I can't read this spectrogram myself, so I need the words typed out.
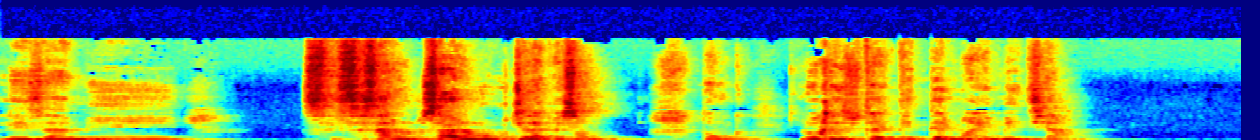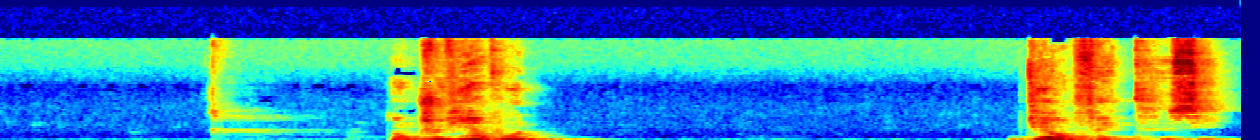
les amis, ça, ça, alourdit la personne. Donc, le résultat était tellement immédiat. Donc, je viens vous dire en fait ceci.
